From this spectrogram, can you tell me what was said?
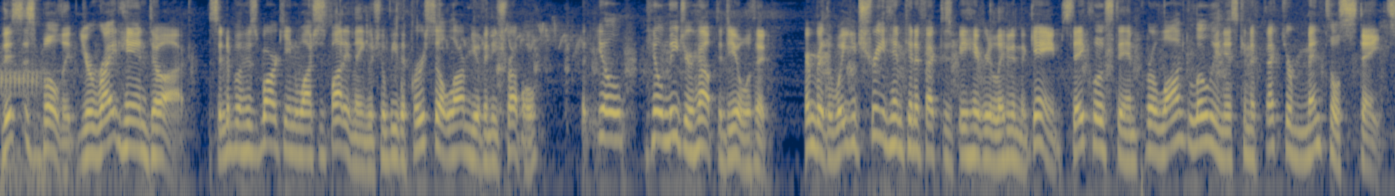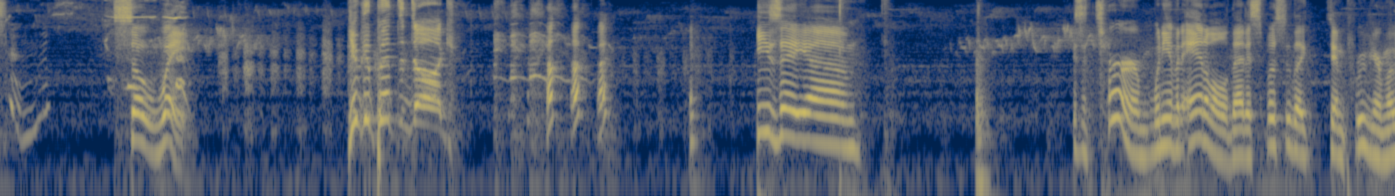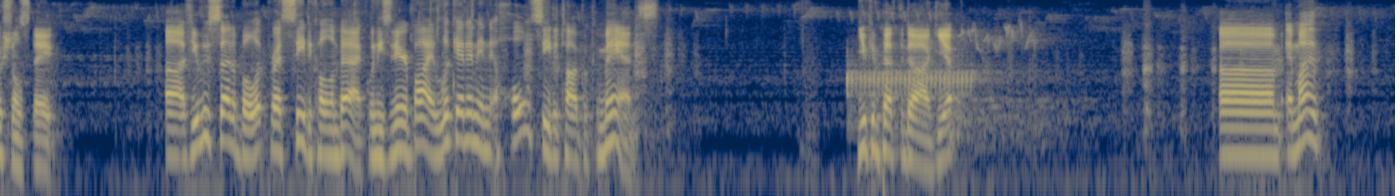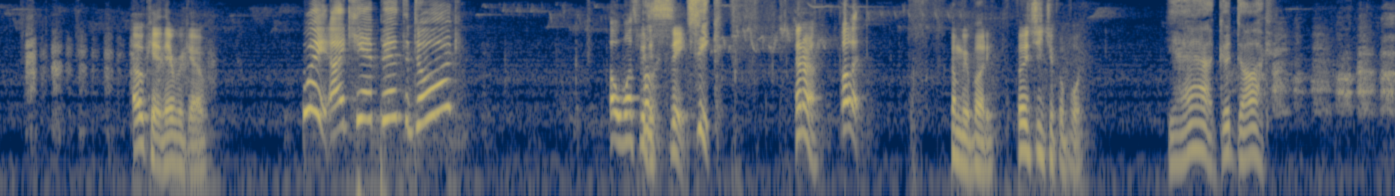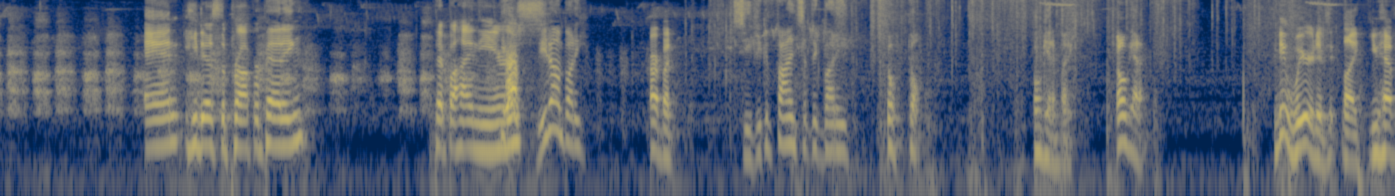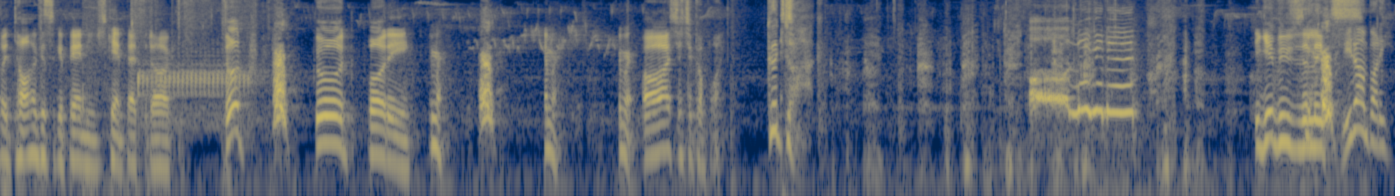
This is Bullet, your right-hand dog. Send him his barking and watch his body language. He'll be the first to alarm you of any trouble, but you'll he'll need your help to deal with it. Remember, the way you treat him can affect his behavior later in the game. Stay close to him. Prolonged loneliness can affect your mental state. So wait, you can pet the dog. He's a um. It's a term when you have an animal that is supposed to like to improve your emotional state. Uh, if you lose sight of Bullet, press C to call him back. When he's nearby, look at him and hold C to toggle commands. You can pet the dog. Yep. Um, am I? Okay, there we go. Wait, I can't pet the dog? Oh, wants me Bullet, to seek. Seek. No, no, no. Bullet. Come here, buddy. Buddy, Chichuko boy. Yeah, good dog. And he does the proper petting. Pet behind the ears. lead on, buddy. All right, bud. See if you can find something, buddy. Go, go. Go get him, buddy. Go get him. It'd be weird if, like, you have a dog as a companion, and you just can't pet the dog. Good. Good, buddy. Come here. Come here. Come here. Oh, that's such a good boy. Good dog. Oh, look at that. He gave you the licks. Lead on, buddy.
